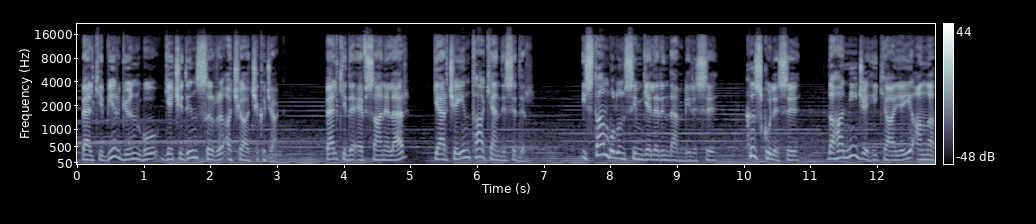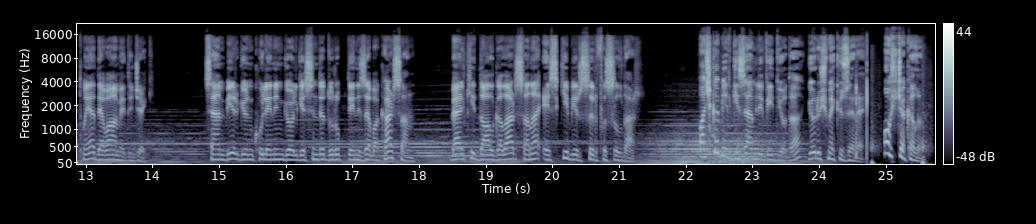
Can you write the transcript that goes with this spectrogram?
Belki bir gün bu geçidin sırrı açığa çıkacak. Belki de efsaneler, gerçeğin ta kendisidir. İstanbul'un simgelerinden birisi, Kız Kulesi, daha nice hikayeyi anlatmaya devam edecek. Sen bir gün kulenin gölgesinde durup denize bakarsan, belki dalgalar sana eski bir sır fısıldar. Başka bir gizemli videoda görüşmek üzere. Hoşçakalın.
